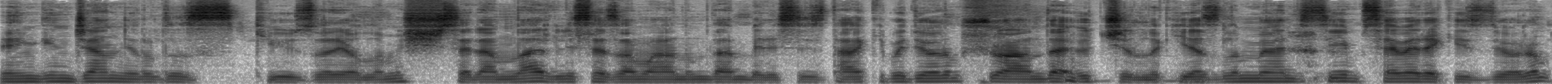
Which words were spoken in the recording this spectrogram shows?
Engin Can Yıldız 200 lira yollamış. Selamlar. Lise zamanımdan beri sizi takip ediyorum. Şu anda 3 yıllık yazılım mühendisiyim. Severek izliyorum.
